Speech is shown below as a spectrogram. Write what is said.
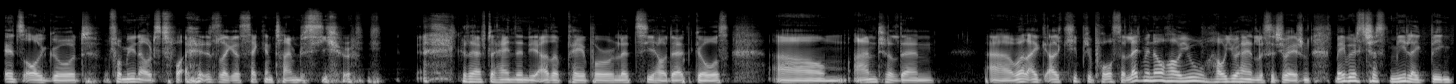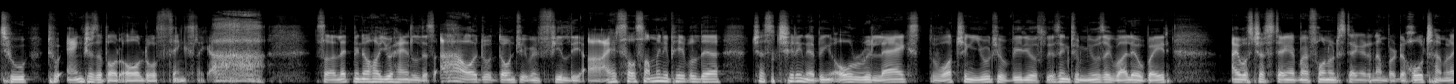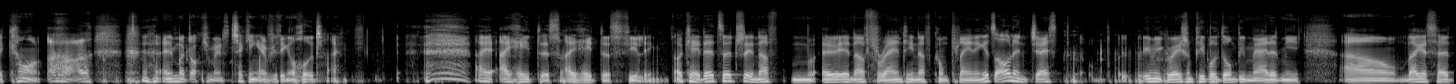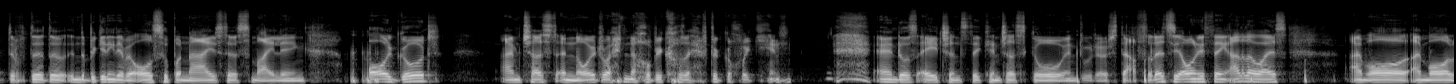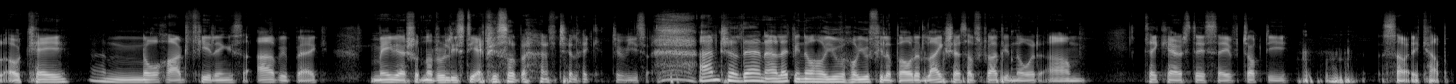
It's all good. For me now, it's. It's like a second time this year because I have to hand in the other paper. Let's see how that goes. Um, until then, uh, well, I, will keep you posted. Let me know how you how you handle the situation. Maybe it's just me like being too too anxious about all those things. Like ah, so let me know how you handle this. Ah, or do, don't you even feel the ah? I saw so many people there just chilling there, being all relaxed, watching YouTube videos, listening to music while they wait. I was just staring at my phone and staring at the number the whole time. I'm like, come on, ah, and my documents, checking everything all the time. I, I hate this. I hate this feeling. Okay, that's actually enough. Enough ranting. Enough complaining. It's all in jest. Immigration people, don't be mad at me. Um, like I said, the, the, the, in the beginning they were all super nice. They're smiling. All good. I'm just annoyed right now because I have to go again. and those agents, they can just go and do their stuff. So that's the only thing. Otherwise, I'm all I'm all okay. No hard feelings. I'll be back maybe I should not release the episode until I get the visa. Until then, uh, let me know how you how you feel about it. Like, share, subscribe. You know it. Um, take care. Stay safe. Jog the. Sorry, cup.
